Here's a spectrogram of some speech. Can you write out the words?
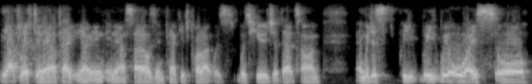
the uplift in our pack, you know, in, in our sales in packaged product was was huge at that time, and we just we we, we always saw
